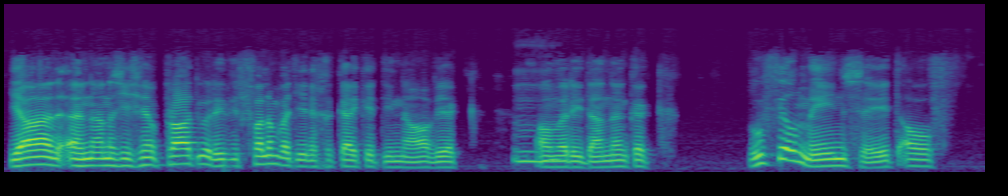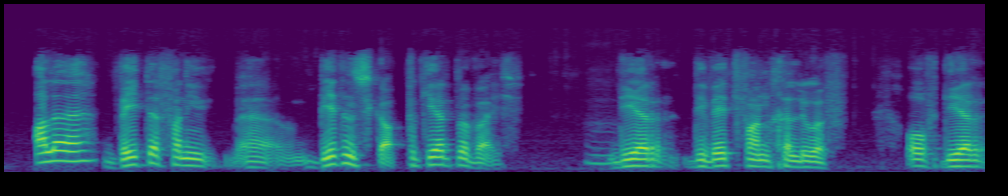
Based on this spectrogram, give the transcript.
ja, en, en as jy nou praat oor hierdie film wat jy net gekyk het die naweek hmm. almarie dan dink ek hoeveel mense het al alle wette van die uh, wetenskap verkeerd bewys. Deur die wet van geloof of deur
